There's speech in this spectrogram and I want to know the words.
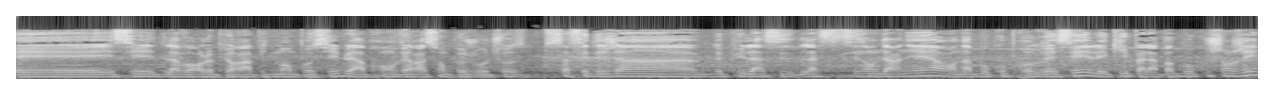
et essayer de l'avoir le plus rapidement possible et après on verra si on peut jouer autre chose. Ça fait déjà depuis la, saison dernière, on a beaucoup progressé, l'équipe elle a pas beaucoup changé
